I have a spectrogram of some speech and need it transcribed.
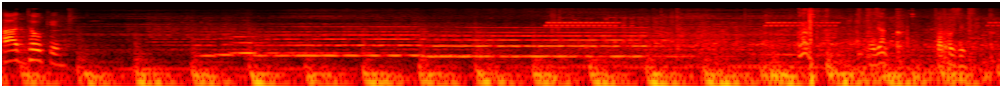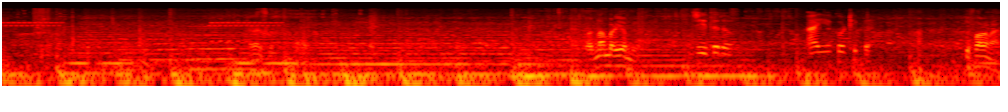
हाथ धो के। जी बदनाम बढ़िया मिला जीते रहो आइए कोठी पे ये फ़ौरन आया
